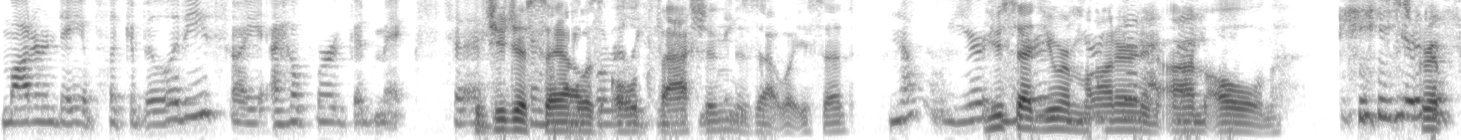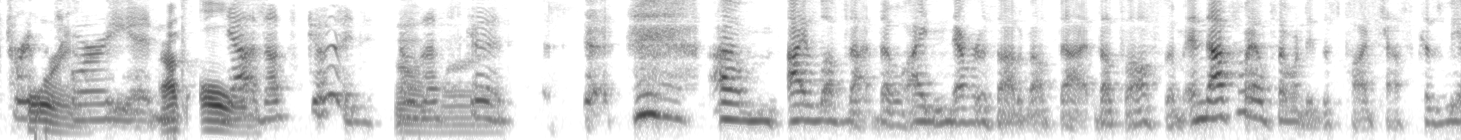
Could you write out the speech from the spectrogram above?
modern day applicability. So I, I hope we're a good mix to. Did you just say I was really old fashioned? Is that what you said? No, you're. You said you were modern and I'm old. you're the scriptorian. That's old. Yeah, that's good. Oh, oh that's my. good. Um, I love that though. I never thought about that. That's awesome, and that's why else I wanted this podcast because we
